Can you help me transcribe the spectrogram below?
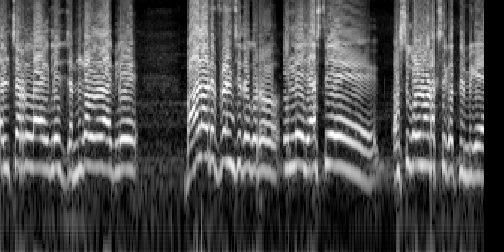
ಕಲ್ಚರಲ್ ಆಗಲಿ ಜನಗಳಾಗಲಿ ಭಾಳ ಡಿಫ್ರೆನ್ಸ್ ಇದೆ ಗುರು. ಇಲ್ಲಿ ಜಾಸ್ತಿ ಹಸುಗಳು ನೋಡಕ್ ಸಿಗುತ್ತೆ ನಿಮಗೆ.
